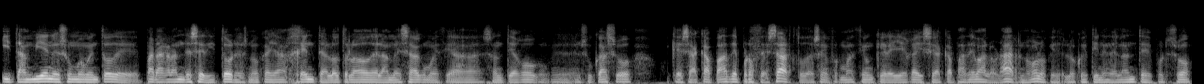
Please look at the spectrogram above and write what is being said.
y también es un momento de, para grandes editores, ¿no? que haya gente al otro lado de la mesa, como decía Santiago en su caso, que sea capaz de procesar toda esa información que le llega y sea capaz de valorar ¿no? lo, que, lo que tiene delante. Por eso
